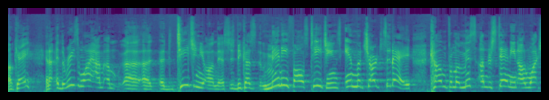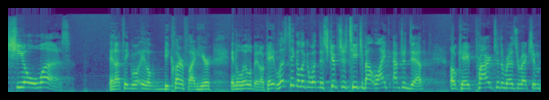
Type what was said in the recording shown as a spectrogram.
Okay? And, and the reason why I'm, I'm uh, uh, teaching you on this is because many false teachings in the church today come from a misunderstanding on what Sheol was. And I think it'll be clarified here in a little bit, okay? Let's take a look at what the scriptures teach about life after death, okay, prior to the resurrection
